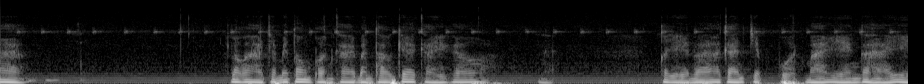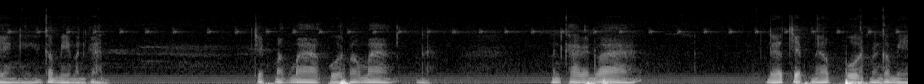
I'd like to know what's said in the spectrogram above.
มาก ๆ เราก็อาจจะไม่ต้องผ่อนคลายบรรเทาแก้ไขเขาก็จะเห็นว่าอาการเจ็บปวดมาเองก็หายเองก็มีเหมือนกัน เจ็บมากๆ ปวดมากๆมันกลายเป็นว่าเหนือเจ็บเหนือปวดมันก็มี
